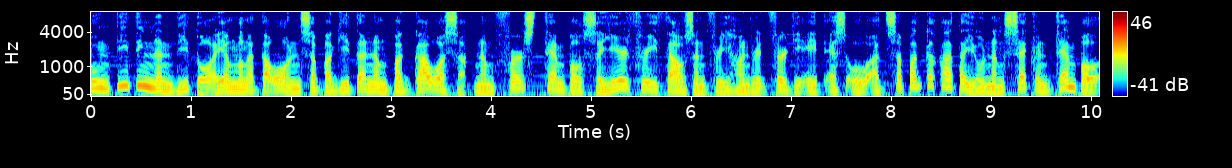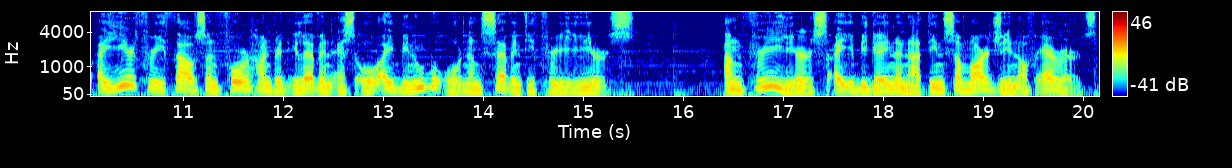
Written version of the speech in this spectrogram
Kung titingnan dito ay ang mga taon sa pagitan ng pagkawasak ng First Temple sa year 3338 SO at sa pagkakatayo ng Second Temple ay year 3411 SO ay binubuo ng 73 years. Ang 3 years ay ibigay na natin sa margin of errors.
